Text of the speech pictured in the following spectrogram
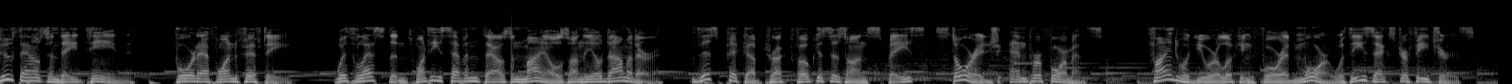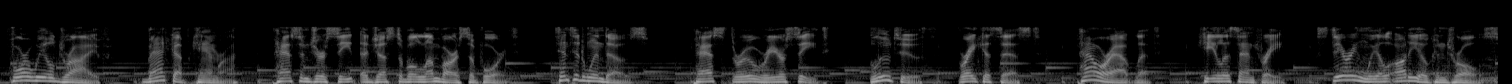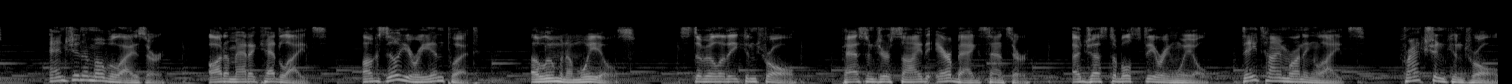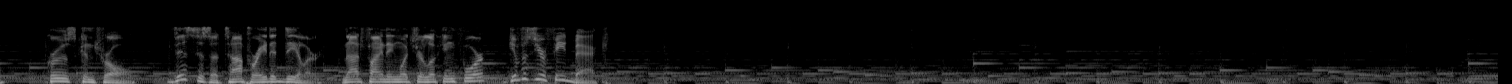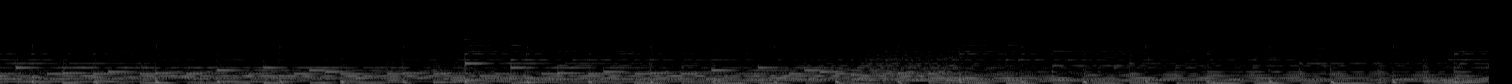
2018 Ford F-150 with less than 27,000 miles on the odometer. This pickup truck focuses on space, storage, and performance. Find what you are looking for and more with these extra features. Four-wheel drive, backup camera, passenger seat adjustable lumbar support, tinted windows, pass-through rear seat, Bluetooth, brake assist, power outlet, keyless entry, steering wheel audio controls, engine immobilizer, automatic headlights, auxiliary input, aluminum wheels, stability control, passenger side airbag sensor, adjustable steering wheel, daytime running lights, traction control, cruise control. This is a top rated dealer. Not finding what you're looking for? Give us your feedback.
